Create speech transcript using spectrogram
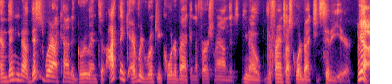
And then you know this is where I kind of grew into. I think every rookie quarterback in the first round that's you know the franchise quarterback should sit a year. Yeah,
